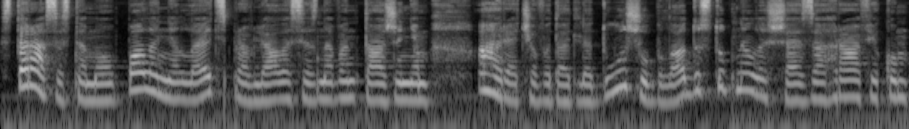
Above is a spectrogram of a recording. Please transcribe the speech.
Стара система опалення ледь справлялася з навантаженням, а гаряча вода для душу була доступна лише за графіком.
